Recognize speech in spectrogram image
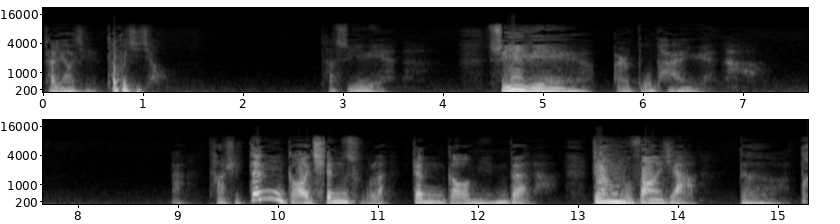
他了解，他不计较，他随缘呐，随缘而不攀缘呐。啊，他是真搞清楚了，真搞明白了，真放下得大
